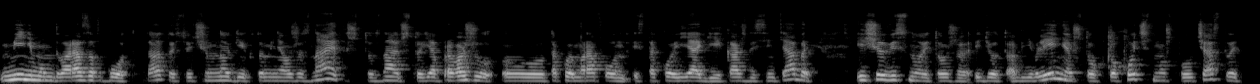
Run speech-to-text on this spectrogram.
минимум два раза в год, да, то есть очень многие, кто меня уже знает, что знают, что я провожу э, такой марафон из такой яги каждый сентябрь, еще весной тоже идет объявление, что кто хочет, может поучаствовать.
